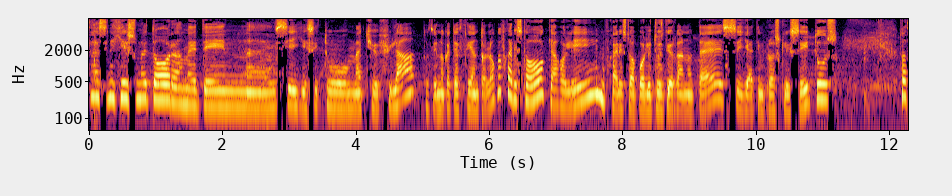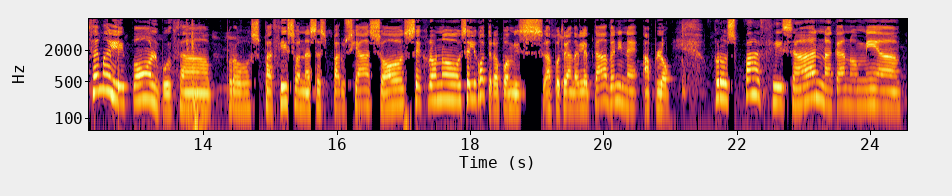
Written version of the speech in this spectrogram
Θα συνεχίσουμε τώρα με την εισήγηση του Ματιού Φουλά. Του δίνω κατευθείαν το λόγο. Ευχαριστώ και Αγολίν, ευχαριστώ πολύ τους διοργανωτές για την πρόσκλησή τους. Το θέμα λοιπόν που θα προσπαθήσω να σας παρουσιάσω σε χρόνο, σε λιγότερο από, από 30 λεπτά δεν είναι απλό. Προσπάθησα να κάνω μία ε,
